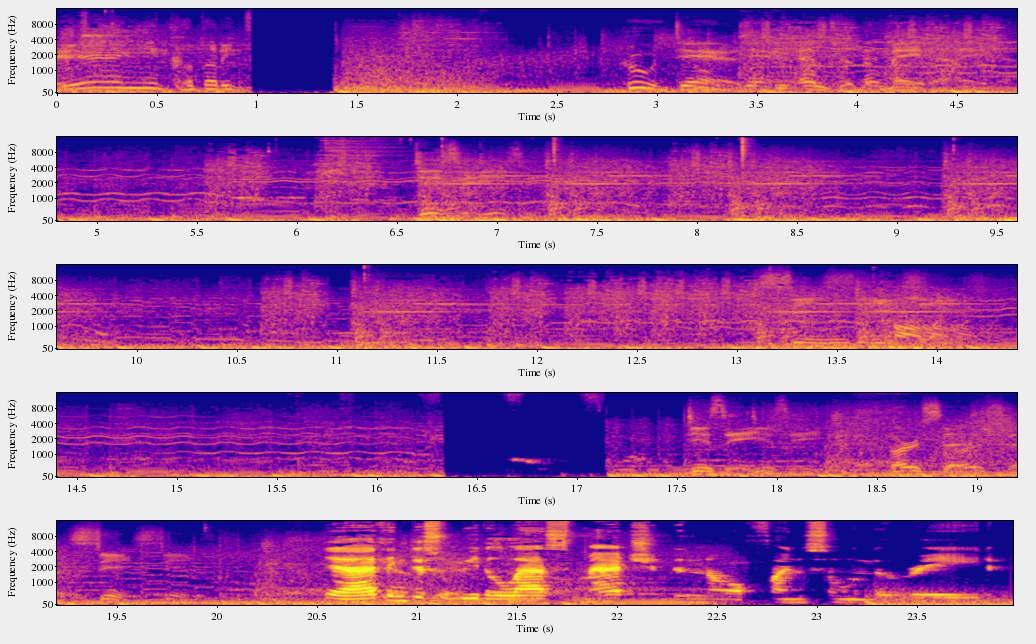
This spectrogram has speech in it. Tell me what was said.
永遠に語り Who dares to enter the Maiden? Dizzy versus. Yeah, I think this will be the last match, and then I'll find someone to raid.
